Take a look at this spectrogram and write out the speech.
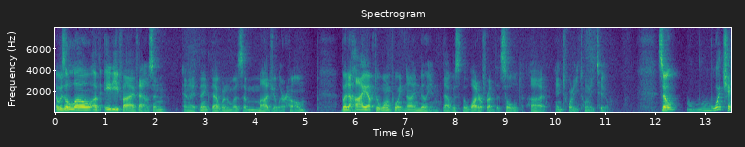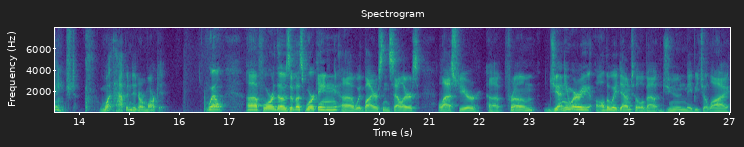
It was a low of 85,000 and I think that one was a modular home, but a high up to 1.9 million. That was the waterfront that sold uh, in 2022. So what changed? What happened in our market? Well, uh, for those of us working uh, with buyers and sellers last year, uh, from January all the way down till about June, maybe July,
